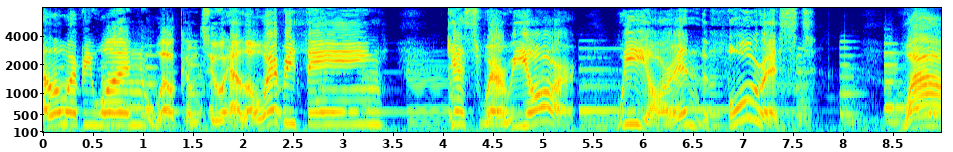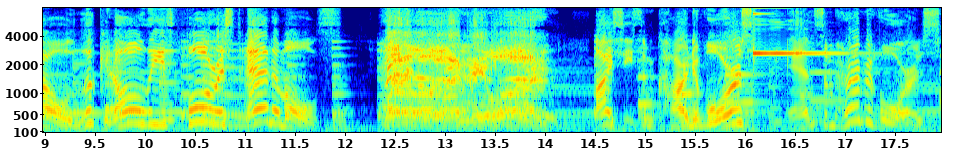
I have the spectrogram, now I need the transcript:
Hello, everyone. Welcome to Hello Everything. Guess where we are? We are in the forest. Wow, look at all these forest animals. Hello, everyone. I see some carnivores and some herbivores,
